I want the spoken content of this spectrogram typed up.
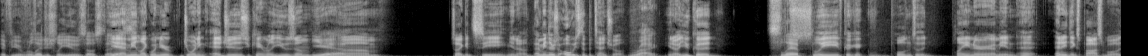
if you religiously use those things. Yeah, I mean, like when you're joining edges, you can't really use them. yeah, Um, so I could see, you know, I mean, there's always the potential. right. You know, you could Slip. sleeve could get pulled into the planer. I mean, eh, anything's possible.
